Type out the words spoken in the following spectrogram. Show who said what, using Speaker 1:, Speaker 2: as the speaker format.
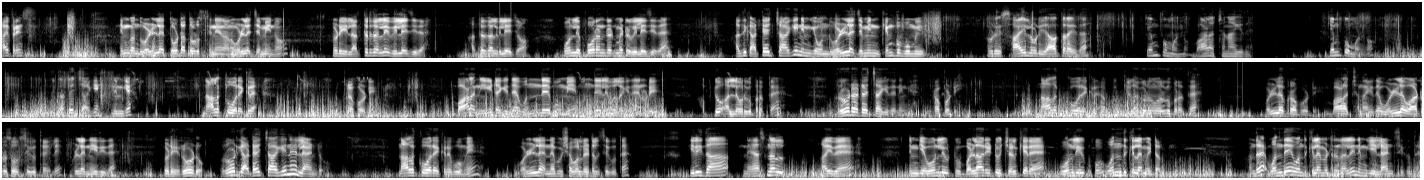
Speaker 1: Hi friends ನಿಮಗೊಂದು ಒಳ್ಳೆ ತೋಟ ತೋರಿಸ್ತೀನಿ. ನಾನು ಒಳ್ಳೆ ಜಮೀನು. ನೋಡಿ, ಇಲ್ಲಿ ಹತ್ತಿರದಲ್ಲೇ ವಿಲೇಜ್ ಇದೆ. ಹತ್ತಿರದಲ್ಲಿ village only four hundred metre village ಇದೆ. ಅದಕ್ಕೆ ಅಟ್ಯಾಚ್ ಆಗಿ ನಿಮಗೆ ಒಂದು ಒಳ್ಳೆ ಜಮೀನು, ಕೆಂಪು ಭೂಮಿ. ನೋಡಿ, ಸಾಯಿಲ್ ನೋಡಿ ಯಾವ ಥರ ಇದೆ. ಕೆಂಪು ಮಣ್ಣು ಭಾಳ ಚೆನ್ನಾಗಿದೆ. ಕೆಂಪು ಮಣ್ಣು. ಇದಕ್ಕೆ ಅಟ್ಯಾಚ್ ಆಗಿ ನಿಮಗೆ ನಾಲ್ಕೂವರೆ ಎಕರೆ ಪ್ರಾಪರ್ಟಿ ಭಾಳ ನೀಟಾಗಿದೆ, ಒಂದೇ ಭೂಮಿ, ಒಂದೇ ಲೆವೆಲ್ ಆಗಿದೆ ನೋಡಿ. ಅಪ್ ಟು ಅಲ್ಲಿವರೆಗೂ ಬರುತ್ತೆ. ರೋಡ್ ಅಟ್ಯಾಚ್ ಆಗಿದೆ ನಿಮಗೆ ಪ್ರಾಪರ್ಟಿ ನಾಲ್ಕೂವರೆ ಎಕರೆ ಅಪ್ ಕೆಳಗಡೆವರೆಗೂ ಬರುತ್ತೆ. ಒಳ್ಳೆ ಪ್ರಾಪರ್ಟಿ ಭಾಳ ಚೆನ್ನಾಗಿದೆ. ಒಳ್ಳೆ ವಾಟ್ರ್ ಸೋರ್ಸ್ ಸಿಗುತ್ತೆ ಇಲ್ಲಿ, ಒಳ್ಳೆ ನೀರಿದೆ. ನೋಡಿ ರೋಡು ರೋಡ್ಗೆ ಅಟ್ಯಾಚ್ ಆಗಿನೇ ಲ್ಯಾಂಡು ನಾಲ್ಕೂವರೆ ಎಕರೆ ಭೂಮಿ, ಒಳ್ಳೆ ನೆಬಿಷಬಲ್ ರೇಟಲ್ಲಿ ಸಿಗುತ್ತೆ. ಇಲ್ಲಿದ ನ್ಯಾಷನಲ್ ಹೈವೇ ನಿಮಗೆ only to Ballari to Challakere only ಒಂದು ಕಿಲೋಮೀಟರ್ ಅಂದರೆ ಒಂದೇ ಒಂದು ಕಿಲೋಮೀಟ್ರ್ನಲ್ಲಿ ನಿಮಗೆ ಈ ಲ್ಯಾಂಡ್ ಸಿಗುತ್ತೆ.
